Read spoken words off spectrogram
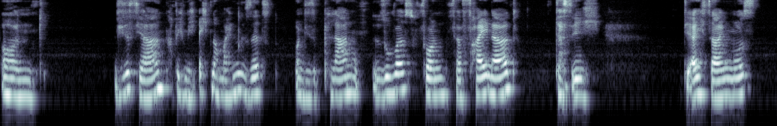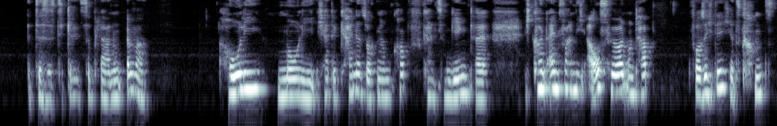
Und dieses Jahr habe ich mich echt nochmal hingesetzt und diese Planung sowas von verfeinert, dass ich dir eigentlich sagen muss, das ist die geilste Planung ever. Holy moly, ich hatte keine Socken im Kopf, ganz im Gegenteil. Ich konnte einfach nicht aufhören und habe, vorsichtig, jetzt kommt's,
